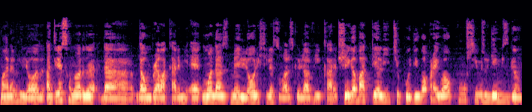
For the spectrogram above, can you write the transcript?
maravilhosa. A trilha sonora da, da, da Umbrella Academy é uma das melhores trilhas sonoras que eu já vi, cara. Chega a bater ali, tipo, de igual para igual com os filmes do James Gunn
